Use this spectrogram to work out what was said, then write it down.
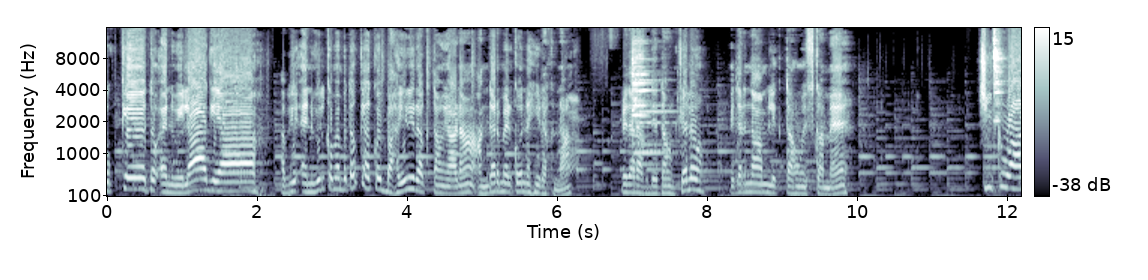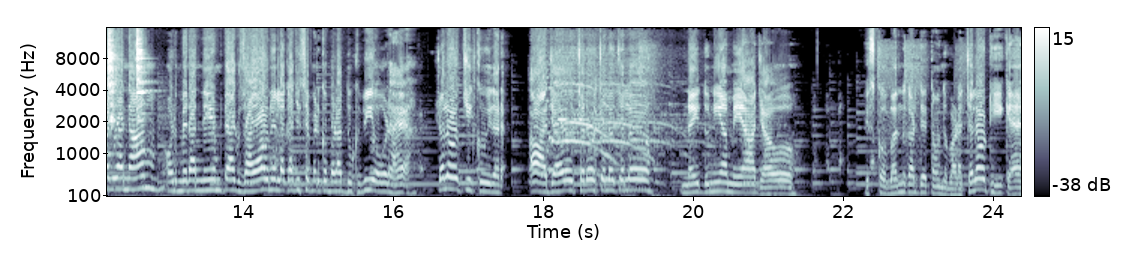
ओके तो एनविल आ गया। अब ये एनविल को मैं बताऊँ क्या? कोई बाहर ही रखता हूँ यार हाँ? अंदर मेरे को नहीं रखना। इधर रख देता हूँ। चलो, इधर नाम लिखता हूँ इसका मैं। चीकू आ गया नाम और मेरा नेम टैग जाया होने लगा जिससे मेरे को बड़ा दुख भी और है। चलो चीकू इधर, आ जाओ, चलो चलो चलो। नई दुनिया में आ जाओ। इसको बंद कर देता हूँ दोबारा। चलो, ठीक है।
